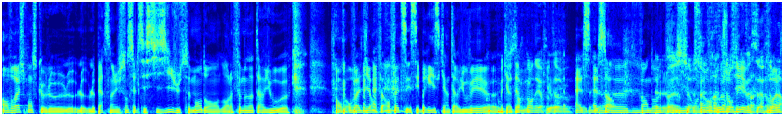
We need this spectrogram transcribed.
En vrai, je pense que le, le- le personnage essentiel, c'est Sizi, justement, dans, dans la fameuse interview. euh, que- on, on va le dire, en fait, en fait c'est, c'est Brice qui a interviewé. euh, qui a interviewé- d'ailleurs cette interview elle, elle sort. Euh, vendredi. Euh, aujourd'hui. Voilà.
